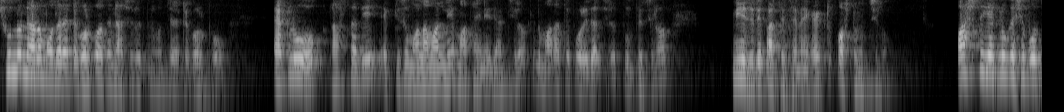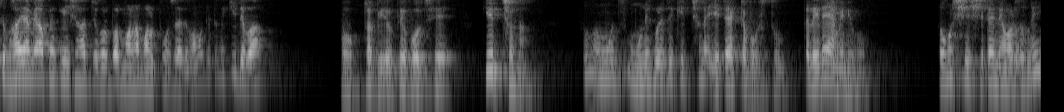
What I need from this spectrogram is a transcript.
শূন্য নিয়ে আরও মজার একটা গল্প আছে, নাসিরুদ্দিন হজ্জের একটা গল্প। এক লোক রাস্তা দিয়ে এক কিছু মালামাল নিয়ে মাথায় নিয়ে যাচ্ছিল, কিন্তু মাথাতে পড়ে যাচ্ছিল, তুলতেছিল, নিয়ে যেতে পারতেছে না, একা একটু কষ্ট হচ্ছিল। পাশ থেকে এক লোক এসে বলছে, ভাই, আমি আপনাকে সাহায্য করব মালামাল পৌঁছায় দেবো, আমাকে তুমি কি দেবা? লোকটা বিরক্ত হয়ে বলছে, কিচ্ছু না। তো মনে করেছে, কিচ্ছু না, এটা একটা বস্তু, তাহলে এটাই আমি নেব। তখন সে সেটাই নেওয়ার জন্যই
